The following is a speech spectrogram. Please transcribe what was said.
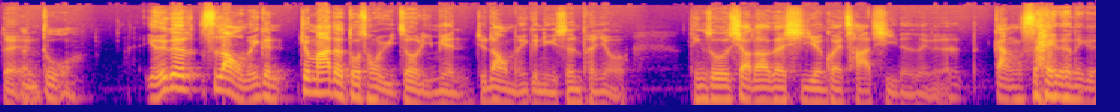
对，很多。有一个是让我们一个就妈的多重宇宙里面，就让我们一个女生朋友。听说笑到在戏院快岔气的那个港塞的那个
